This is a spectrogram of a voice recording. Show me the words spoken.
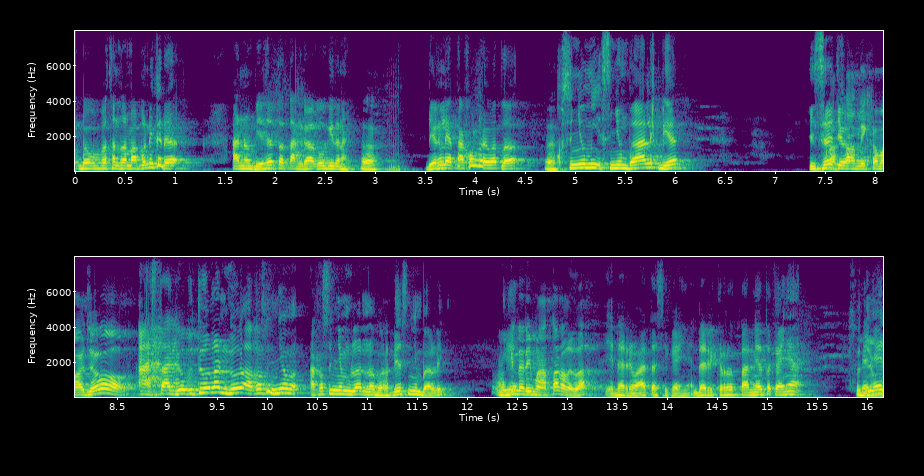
bawa pesan sama aku nih kada anu biasa tetangga aku gitu nah. Eh, Dia ngeliat aku lewat loh. Eh. Aku senyum senyum balik dia. Bisa. Perasaan nikam aja lo. Astaga betulan gue, aku senyum, aku senyum duluan loh, baru dia senyum balik. Mungkin dari mata kali lah. Ya dari mata sih kayaknya. Dari keretannya tuh kayaknya Senyum, kayaknya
